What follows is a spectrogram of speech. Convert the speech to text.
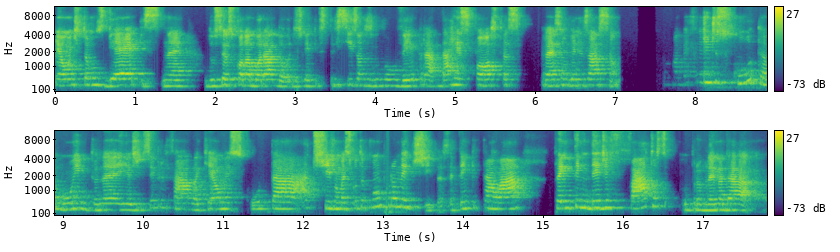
e onde estão os gaps né, dos seus colaboradores, o que, é eles precisam desenvolver para dar respostas para essa organização Uma vez que a gente escuta muito, né, e a gente sempre fala que é uma escuta ativa, uma escuta comprometida, você tem que estar tá lá para entender de fato o problema da,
